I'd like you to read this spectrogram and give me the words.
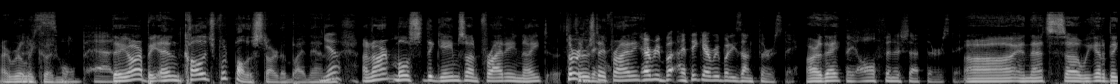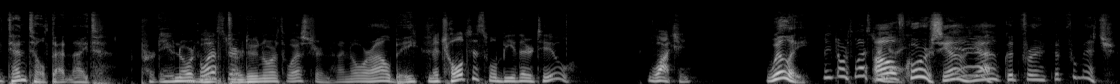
I really They're couldn't. So bad. They are, but and college football has started by then. Yeah. and aren't most of the games on Friday night, Thursday, Friday? Everybody, I think everybody's on Thursday. are they? They all finish that Thursday. Uh, and that's uh, we got a Big Ten tilt that night. Purdue Northwestern. Purdue Northwestern. I know where I'll be. Mitch Holthus will be there too, watching. Willie. Northwestern. Oh, guy. of course. Yeah, yeah, Yeah. Good for good for Mitch.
